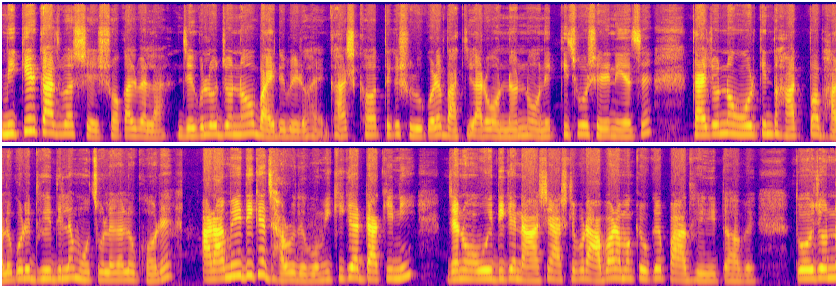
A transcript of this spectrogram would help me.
মিকির কাজবাজ শেষ সকালবেলা, যেগুলোর জন্য বাইরে বের হয়। ঘাস খাওয়ার থেকে শুরু করে বাকি আরও অন্যান্য অনেক কিছুও সেরে নিয়েছে। তাই জন্য ওর কিন্তু হাত পা ভালো করে ধুয়ে দিলাম, ও চলে গেল ঘরে। আর আমি এদিকে ঝাড়ু দেবো, মিকিকে আর ডাকিনি, যেন ওই দিকে না আসে, আসলে পরে আবার আমাকে ওকে পা ধুয়ে দিতে হবে তো ওই জন্য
